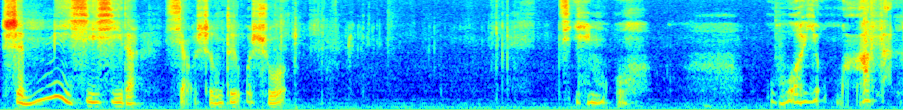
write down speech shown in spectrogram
神秘兮兮的小声对我说：“吉姆。”我有麻烦了。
